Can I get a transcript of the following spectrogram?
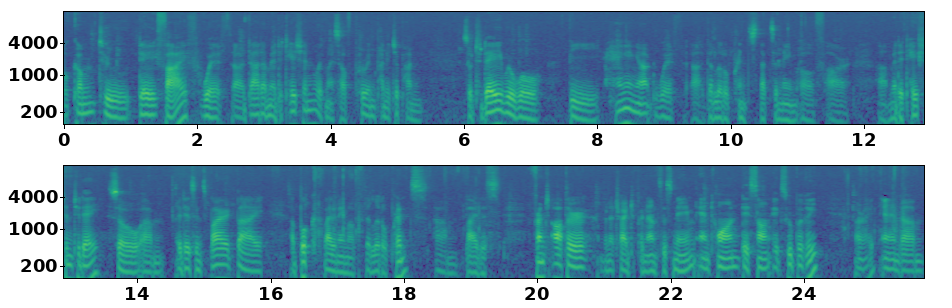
Welcome to day five with uh, Dada meditation with myself, Pruin Panichapan. So today we will be hanging out with uh, the Little Prince. That's the name of our uh, meditation today. So um, it is inspired by a book by the name of The Little Prince um, by this French author. I'm going to try to pronounce his name, Antoine de Saint-Exupéry. All right, and um,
